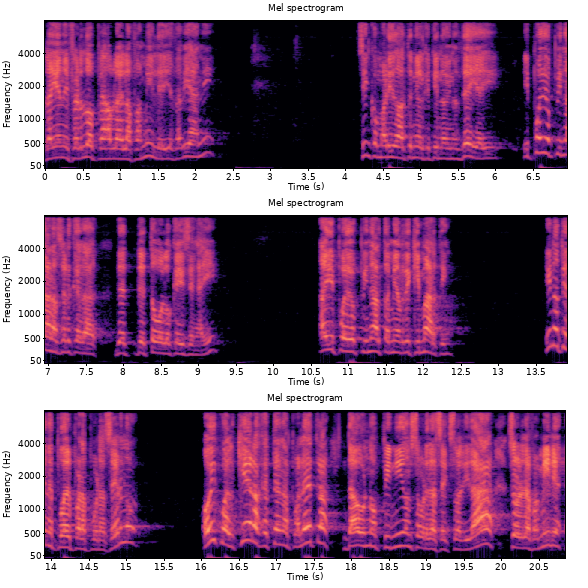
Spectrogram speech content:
La Jennifer López habla de la familia y esa vieja ni. Cinco maridos ha tenido el que tiene hoy de ella y, y puede opinar acerca de todo lo que dicen ahí. Ahí puede opinar también Ricky Martin. Y no tiene poder para poder hacerlo. Hoy cualquiera que esté en la palestra da una opinión sobre la sexualidad, sobre la familia,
